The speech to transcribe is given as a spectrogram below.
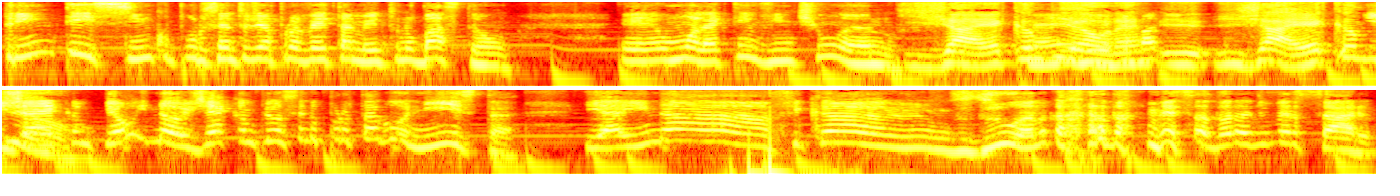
35% de aproveitamento no bastão. É, o moleque tem 21 anos. Já é campeão, né? né? E, e, já é campeão. E já é campeão. E não, já é campeão sendo protagonista. E ainda fica zoando com a cara do arremessador adversário.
